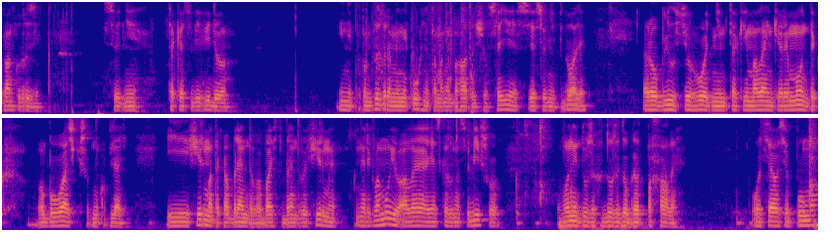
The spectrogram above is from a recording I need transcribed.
ранку, друзі. Сьогодні таке собі відео. І не по комп'ютерам, і не кухня, там у мене багато що все є. Я сьогодні в підвалі. Роблю сьогодні такий маленький ремонтик обувачки, щоб не купляти. І фірма така брендова, бачите, брендові фірми. Не рекламую, але я скажу на собі, що вони дуже, дуже добре отпахали. Оця ось пума.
